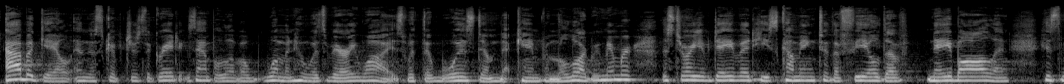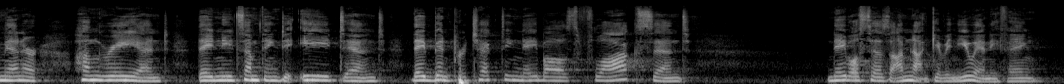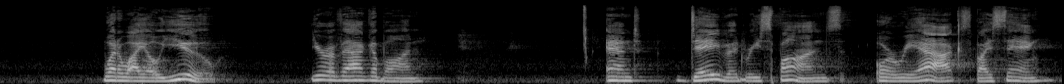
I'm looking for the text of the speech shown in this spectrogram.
Abigail in the scriptures, a great example of a woman who was very wise with the wisdom that came from the Lord. Remember the story of David? He's coming to the field of Nabal, and his men are hungry and they need something to eat, and they've been protecting Nabal's flocks. And Nabal says, I'm not giving you anything. What do I owe you? You're a vagabond. And David responds or reacts by saying,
